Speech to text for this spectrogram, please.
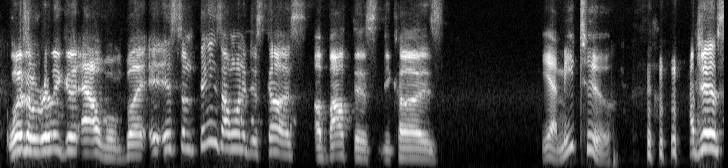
was a really good album. But it- it's some things I want to discuss about this because yeah, me too. I just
